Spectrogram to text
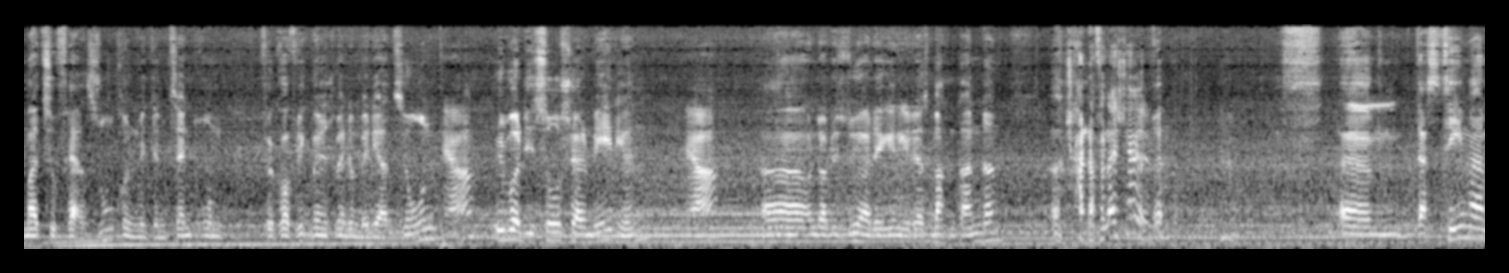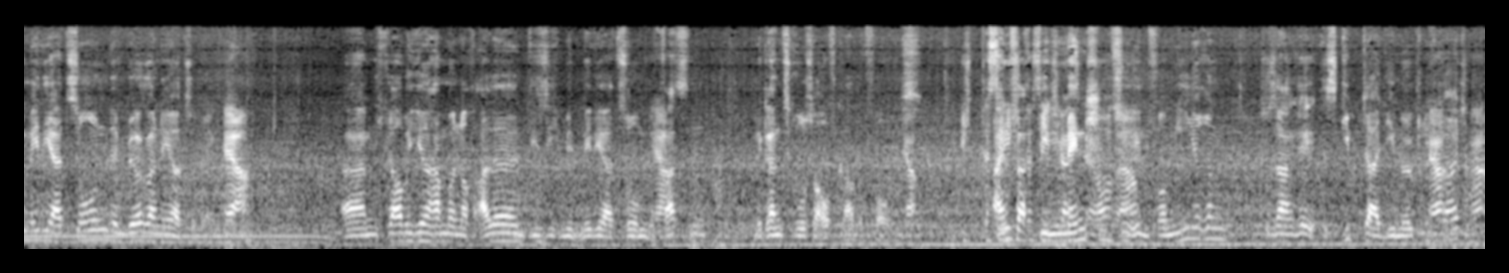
mal zu versuchen mit dem Zentrum für Konfliktmanagement und Mediation Ja, über die Social Medien, ja. äh, und da bist du ja derjenige, der das machen kann dann, Ich kann da vielleicht helfen. ähm, das Thema Mediation dem Bürger näher zu bringen. Ja, Ähm, ich glaube, hier haben wir noch alle, die sich mit Mediation Ja. befassen, eine ganz große Aufgabe vor uns. ja. Ich, Einfach die ich ganz Menschen genauso, zu ja. informieren, zu sagen, hey, es gibt da die Ja, Möglichkeit, ja,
